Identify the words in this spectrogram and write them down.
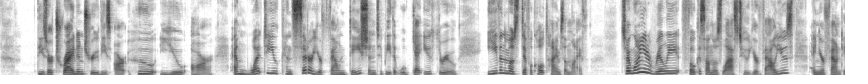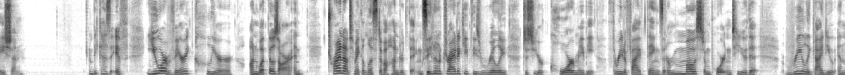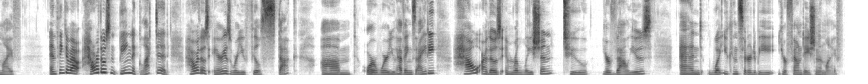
These are tried and true. These are who you are. And what do you consider your foundation to be that will get you through even the most difficult times in life? So I want you to really focus on those last two your values and your foundation. Because if you are very clear on what those are and try not to make a list of a hundred things. You know, try to keep these really just your core, maybe three to five things that are most important to you that really guide you in life. And think about how are those being neglected? How are those areas where you feel stuck um, or where you have anxiety? How are those in relation to your values and what you consider to be your foundation in life?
